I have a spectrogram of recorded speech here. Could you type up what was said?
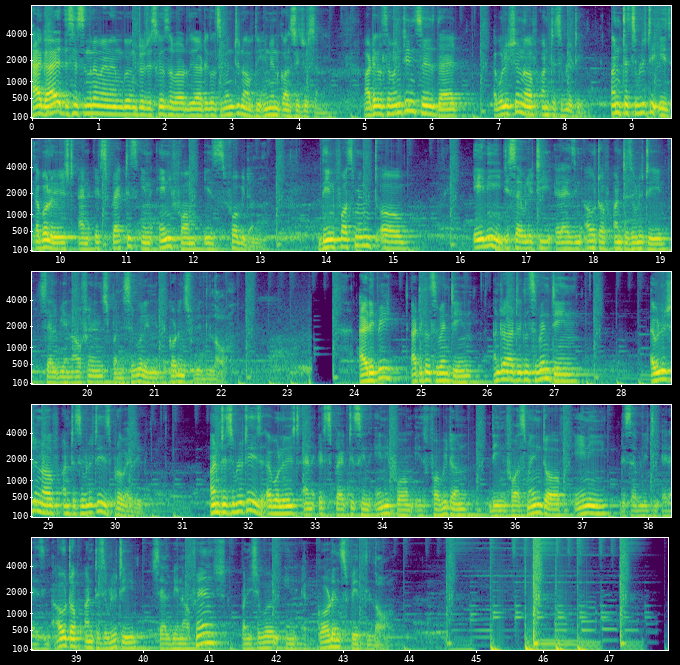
Hi guys, this is Sundram and I'm going to discuss about the Article 17 of the Indian Constitution. Article 17 says that abolition of untouchability. Untouchability is abolished and its practice in any form is forbidden. The enforcement of any disability arising out of untouchability shall be an offence punishable in accordance with law. I repeat Article 17. Under Article 17, abolition of untouchability is provided. Untouchability is abolished and its practice in any form is forbidden. The enforcement of any disability arising out of untouchability shall be an offence punishable in accordance with law.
